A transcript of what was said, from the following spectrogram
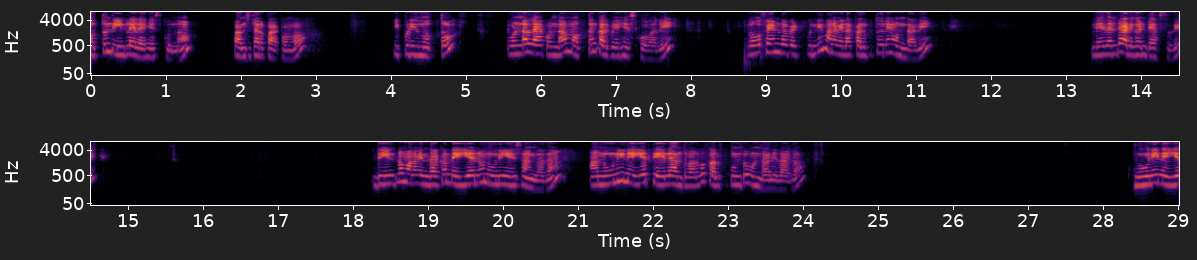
మొత్తం దీంట్లో ఇలా వేసుకుందాం పంచదార పాకంలో. ఇప్పుడు ఇది మొత్తం ఉండలు లేకుండా మొత్తం కలిపేసేసుకోవాలి. లో ఫ్లేమ్లో పెట్టుకుని మనం ఇలా కలుపుతూనే ఉండాలి. లేదంటే అడుగంటేస్తుంది. దీంట్లో మనం ఇందాక నెయ్యను నూనె వేసాం కదా ఆ నూనె నెయ్యి తేలే అంతవరకు కలుపుకుంటూ ఉండాలి ఇలాగా. నూనె నెయ్యి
